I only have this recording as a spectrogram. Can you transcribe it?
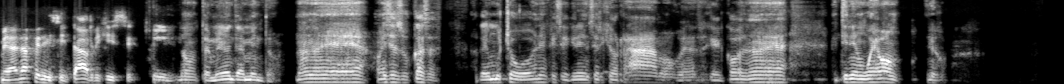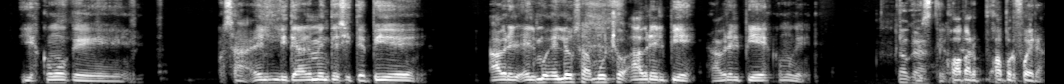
Me van a felicitar, dijiste. Sí, no, terminó el entrenamiento. No, no, ya, váyanse a sus casas. Acá hay muchos huevones que se creen Sergio Ramos, no sé qué cosa, no, me tienen huevón. Dijo. Y es como que, o sea, él literalmente si te pide, abre, él, él usa mucho, abre el pie, abre el pie, es como que este, juega, juega, por fuera.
